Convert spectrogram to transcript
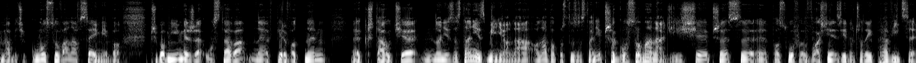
ma być głosowana w Sejmie, bo przypomnijmy, że ustawa w pierwotnym kształcie no nie zostanie zmieniona, ona po prostu zostanie przegłosowana dziś przez posłów właśnie Zjednoczonej Prawicy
